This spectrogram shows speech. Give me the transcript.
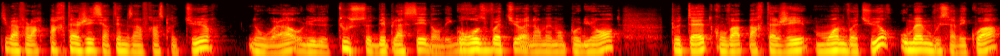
qu'il va falloir partager certaines infrastructures. Donc voilà, au lieu de tous se déplacer dans des grosses voitures énormément polluantes, peut-être qu'on va partager moins de voitures, ou même, vous savez quoi,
